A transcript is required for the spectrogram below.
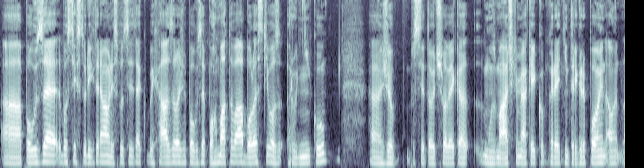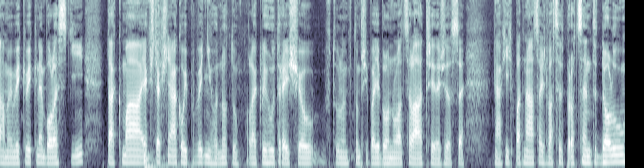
A pouze, nebo z těch studií, které mám k dispozici, tak vycházelo, že pouze pohmatová bolestivost hrudníku že prostě toho člověka mu zmáčkne nějaký konkrétní trigger point a on nám vykvikne bolestí, tak má jakž takž nějakou výpovědní hodnotu. Likelihood ratio v, tom, v tom případě bylo 0,3, takže zase nějakých 15 až 20% dolů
